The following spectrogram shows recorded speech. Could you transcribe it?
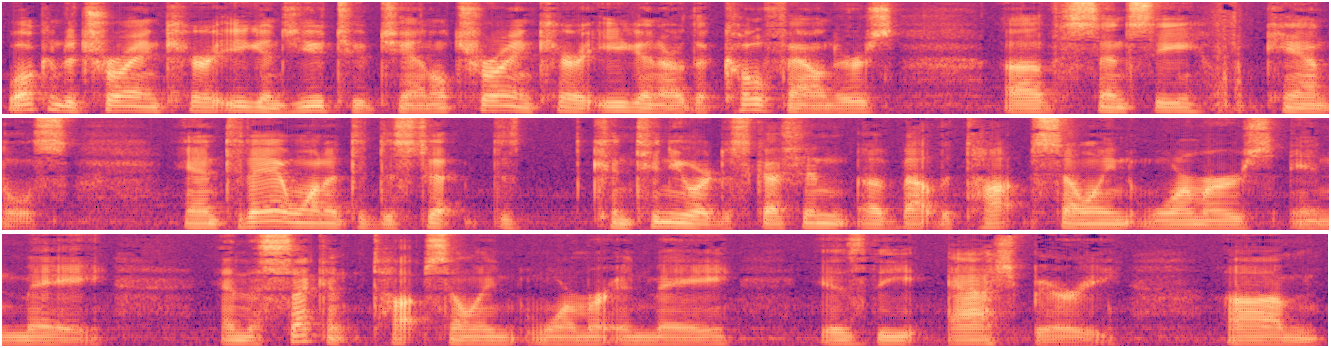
Welcome to Troy and Kara Egan's YouTube channel. Troy and Kara Egan are the co-founders of Scentsy Candles. And today I wanted to dis continue our discussion about the top selling warmers in May. And the second top selling warmer in May is the Ashberry. Um,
